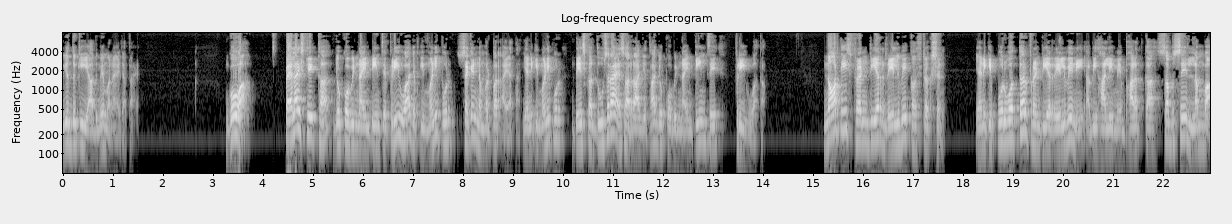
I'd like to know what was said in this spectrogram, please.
युद्ध की याद में मनाया जाता है। गोवा, पहला स्टेट था जो कोविड 19 से फ्री हुआ, जबकि मणिपुर सेकंड नंबर पर आया था। यानी कि मणिपुर देश का दूसरा ऐसा राज्य था जो कोविड 19 से फ्री हुआ था। North East Frontier Railway construction यानी कि पूर्वोत्तर फ्रंटियर रेलवे ने अभी हाल ही में भारत का सबसे लंबा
